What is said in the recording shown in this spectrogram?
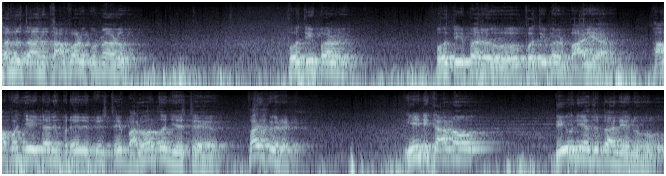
తన్ను తాను కాపాడుకున్నాడు. పోతీపర్ పోతీపరు పోతీపరు భార్య పాపం చేయడానికి ప్రేరేపిస్తే బలవంతం చేస్తే పారిపోయాడండి. ఏంటి కారణం? దేవుని ఎదుట నేను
